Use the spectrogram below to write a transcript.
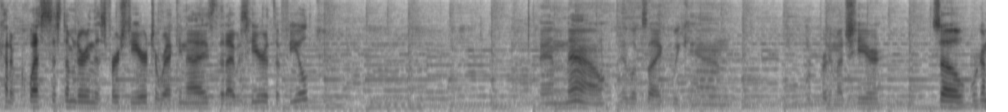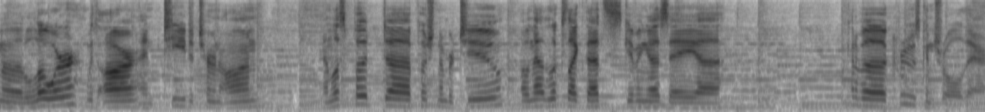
kind of quest system during this first year to recognize that I was here at the field. And now it looks like we can, we're pretty much here. So we're going to lower with R and T to turn on. And let's put uh, push number two. Oh, and that looks like that's giving us a uh, kind of a cruise control there.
